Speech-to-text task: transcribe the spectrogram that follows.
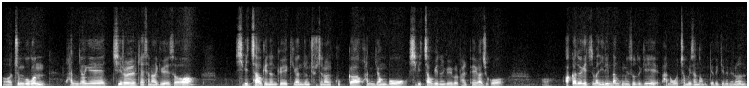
어, 중국은 환경의 질을 개선하기 위해서 12차 5개년 계획 기간 중 추진할 국가 환경보호 12차 5개년 계획을 발표해 가지고 어, 아까도 얘기했지만 1인당 국민소득이 한 5천 불 이상 넘게 되게 되면은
